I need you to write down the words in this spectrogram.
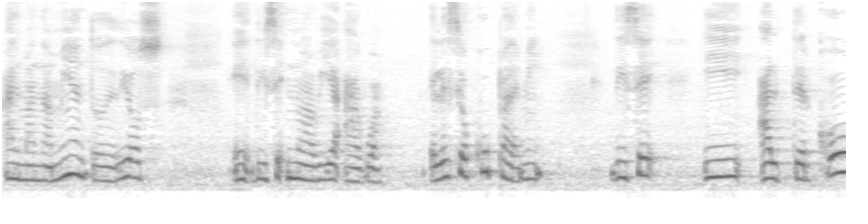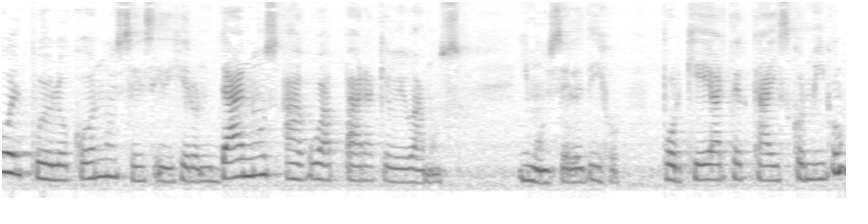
al mandamiento de Dios, eh, dice, no había agua. Él se ocupa de mí. Dice, y altercó el pueblo con Moisés y dijeron, danos agua para que bebamos. Y Moisés les dijo, ¿por qué altercáis conmigo?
